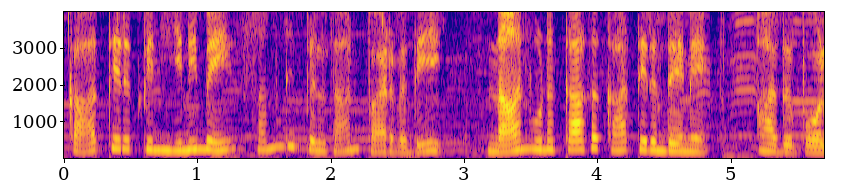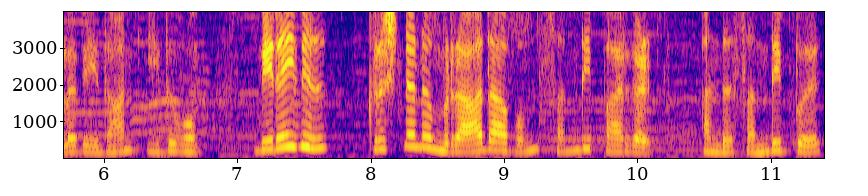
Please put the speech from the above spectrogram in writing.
காத்திருப்பின் இனிமை சந்திப்பில்தான் பார்வதி. நான் உனக்காக காத்திருந்தேனே. அது போலவேதான் இதுவும். விரைவில் கிருஷ்ணனும் ராதாவும் சந்திப்பார்கள். அந்த சந்திப்பு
